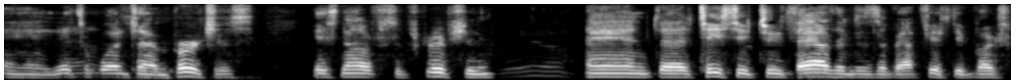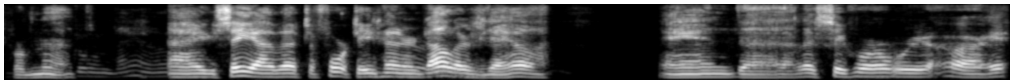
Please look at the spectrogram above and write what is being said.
and it's a one-time purchase. It's not a subscription, and uh, TC2000 is about fifty bucks per month. Now you see I'm up to fourteen hundred dollars now, and uh, let's see where we are.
